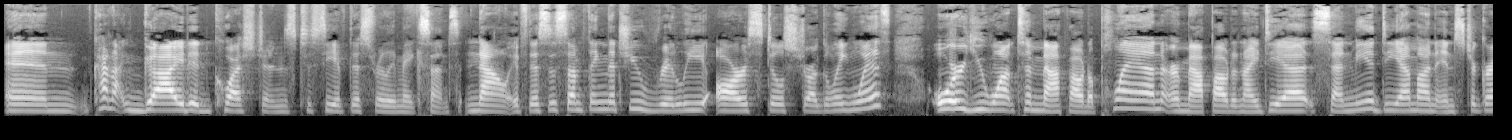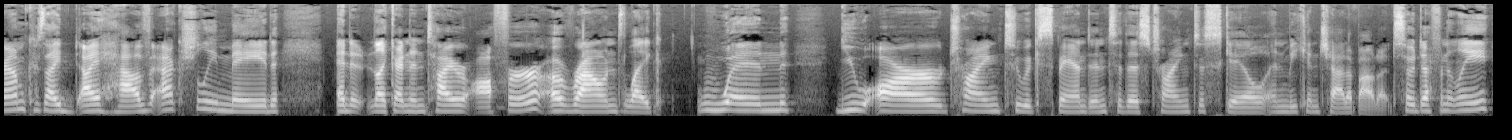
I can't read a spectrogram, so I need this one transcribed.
and kind of guided questions to see if this really makes sense. Now, if this is something that you really are still struggling with, or you want to map out a plan or map out an idea, send me a DM on Instagram because I, I have actually made an, like an entire offer around like when you are trying to expand into this, trying to scale, and we can chat about it. So definitely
